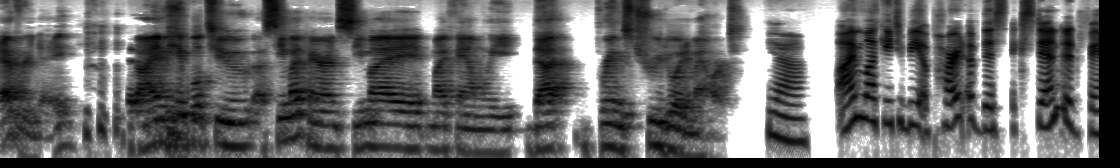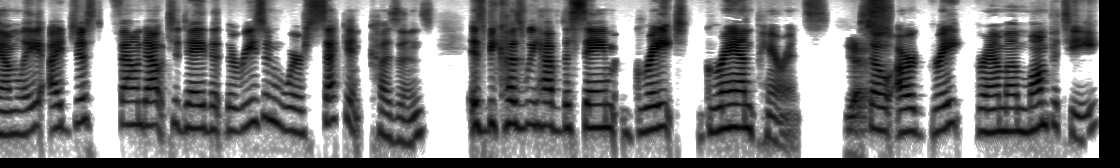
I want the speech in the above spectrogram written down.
every day, that I am able to uh, see my parents, see my my family, that brings true joy to my heart. Yeah. I'm lucky to be a part of this extended family. I just found out today that the reason we're second cousins is because we have the same great grandparents. Yes. So our great grandma Montpetit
